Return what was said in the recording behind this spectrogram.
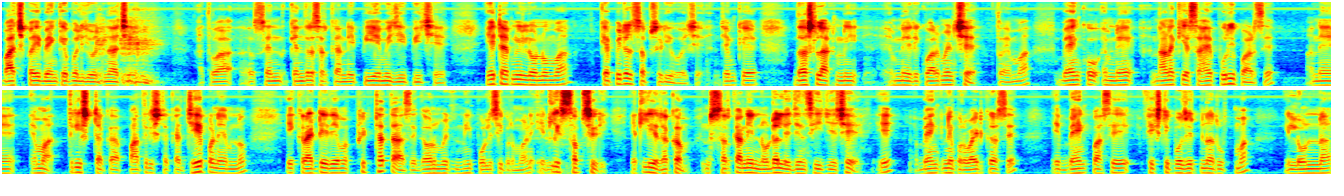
વાજપાઈ બેન્કેબલ યોજના છે અથવા કેન્દ્ર સરકારની પીએમઈજીપી છે, એ ટાઈપની લોનોમાં કેપિટલ સબસિડી હોય છે. જેમ કે દસ લાખની એમની રિક્વાયરમેન્ટ છે, તો એમાં બેન્કો એમને નાણાકીય સહાય પૂરી પાડશે અને એમાં ત્રીસ ટકા, પાંત્રીસ ટકા જે પણ એમનો એ ક્રાઇટેરિયામાં ફિટ થતા હશે ગવર્મેન્ટની પોલિસી પ્રમાણે એટલી સબસિડી એટલી રકમ. સરકારની નોડલ એજન્સી જે છે, એ બેંકને પ્રોવાઈડ કરશે. એ બેંક પાસે ફિક્સ ડિપોઝિટના રૂપમાં એ લોનના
